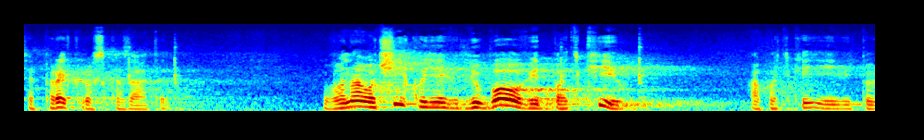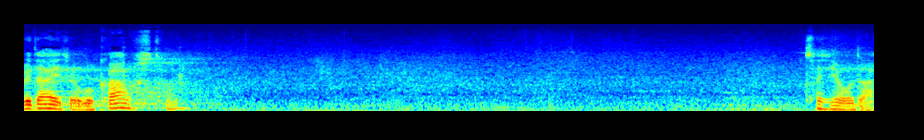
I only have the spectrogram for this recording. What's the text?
це прикро сказати, вона очікує любов від батьків, а батьки їй відповідають лукавством, це є удар.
